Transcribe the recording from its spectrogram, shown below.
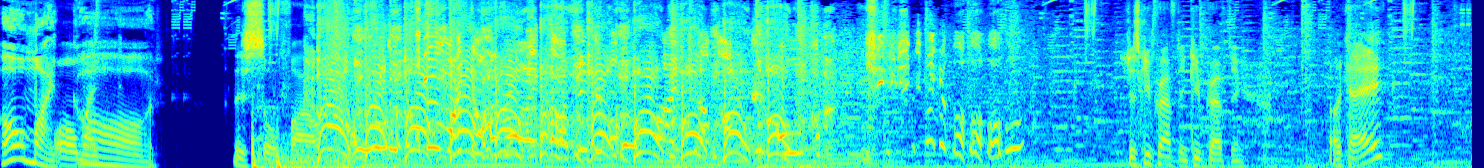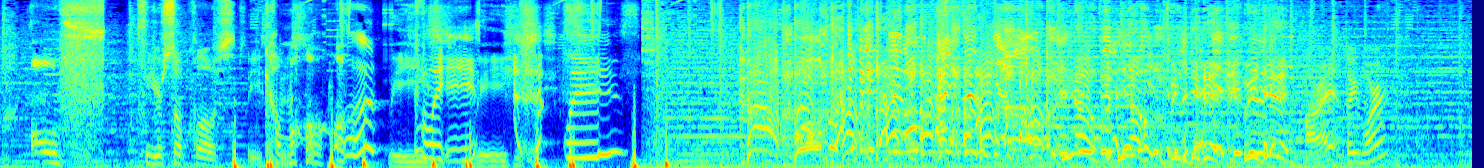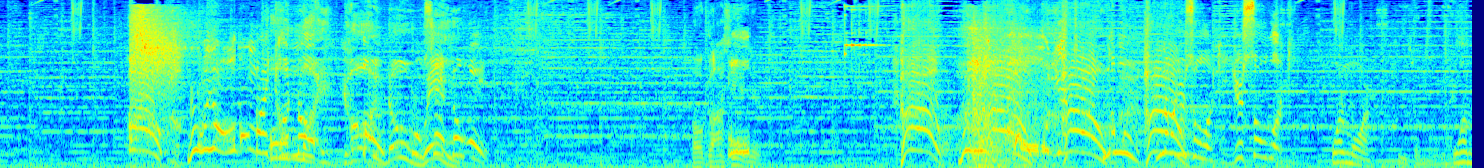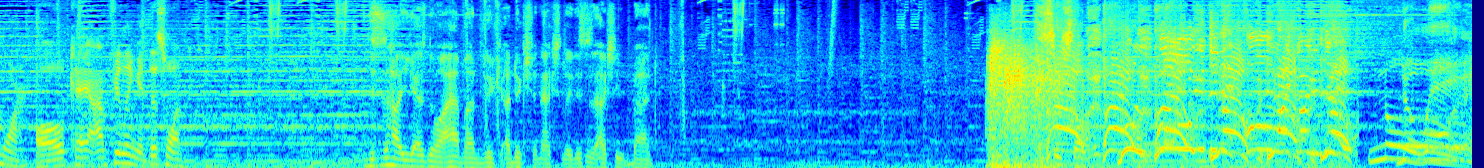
Oh my Oh my- god. This is so foul. Oh my God, oh Just keep crafting, keep crafting. Okay. Oh, you're so close. Please, Come please. on. Please. Please. Please. Please. Yo, yo, we did it. We did it. All right, three more. Oh, Oh my oh god, no. my god. No Oh, way. Sam, no way. Oh, glassy. Oh! Oh, yes. How? No, no, How? you're so lucky. You're so lucky. One more. One more. Oh, okay, I'm feeling it. This one. This is how you guys know I have an addic- addiction, actually. This is actually bad. This is so- Oh, Oh, you did it! no, Oh my god, you did no, it! No, No way. way.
